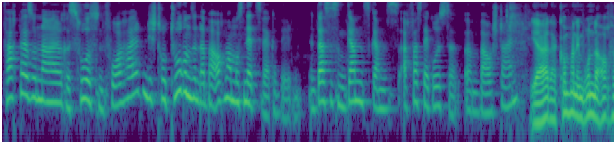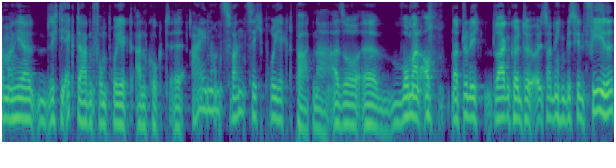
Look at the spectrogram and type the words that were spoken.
Fachpersonal, Ressourcen vorhalten. Die Strukturen sind aber auch, man muss Netzwerke bilden. Und das ist ein ganz, ganz, ach fast der größte ähm, Baustein. Ja, da kommt man im Grunde auch, wenn man hier sich die Eckdaten vom Projekt anguckt, äh, 21 Projektpartner. Also äh, wo man auch natürlich sagen könnte, ist das nicht ein bisschen viel,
